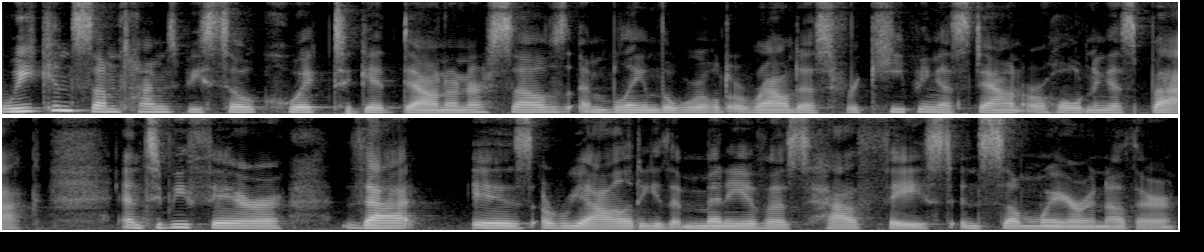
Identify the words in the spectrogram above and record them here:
We can sometimes be so quick to get down on ourselves and blame the world around us for keeping us down or holding us back. And to be fair, that is a reality that many of us have faced in some way or another.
